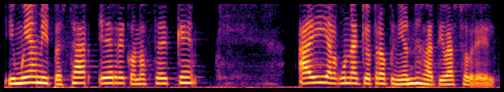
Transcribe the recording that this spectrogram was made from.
y muy a mi pesar he de reconocer que hay alguna que otra opinión negativa sobre él.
